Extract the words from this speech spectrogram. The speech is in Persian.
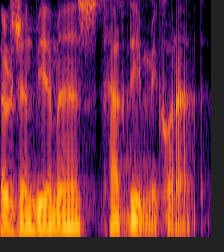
Persian BMS تقدیم می کند.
